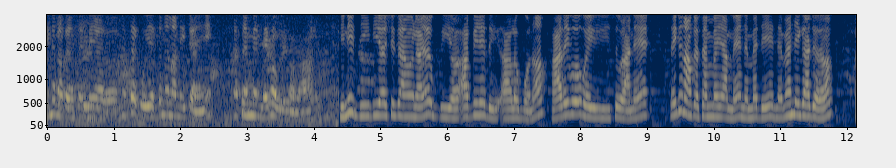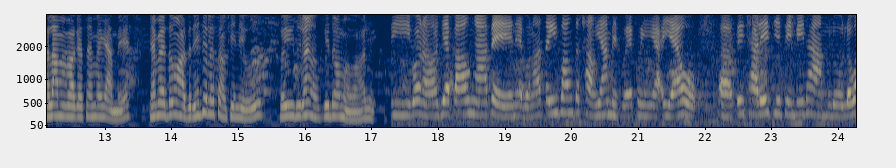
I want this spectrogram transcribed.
ဒီနေ့မှာကန်ဆယ်မဲကတော့29ရက်12လနေ့ကျရင်ကန်ဆယ်မဲမဲဖောက်ပေးမှာပါဒီနေ့ဒီတီရရှိဆိုင်ဝင်လာရောက်ပြီးတော့အားပေးတဲ့သူအားလုံးပေါ့နော်ဘာသေးဖို့ဝယ်ယူဆိုတာနဲ့တိတ်တနောင်ကန်ဆယ်မဲရမယ်နံပါတ်1နံပါတ်2ကကျတော့ဘလာမဘာကန်ဆယ်မဲရမယ်နံပါတ်3ကသတင်းကျလက်ဆောင်ချင်းတွေကိုဝယ်ယူသူတိုင်းကိုပေးတော့မှာပါလို့ ဒီပေါ့နော်ရက်ပေါင်း90နဲ့ပေါ့နော်တိန်းပေါင်း1000ရမယ်ဆိုရဲအခွင့်အရေးအရန်ကိုအဲတေချာလေးပြင်ဆင်ပေးထားမလို့လောက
